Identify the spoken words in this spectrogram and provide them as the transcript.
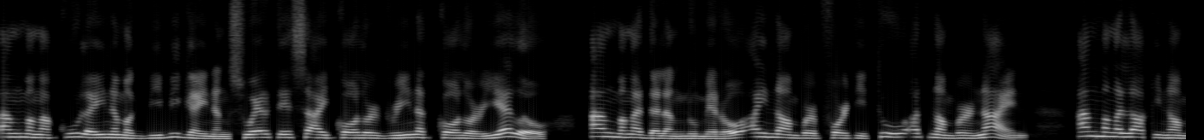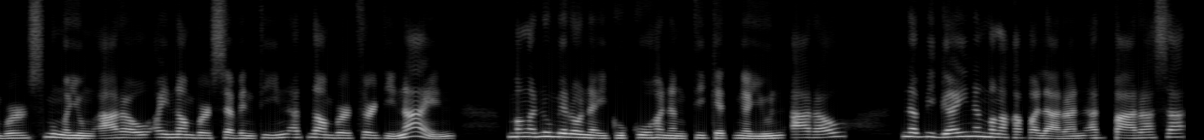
Ang mga kulay na magbibigay ng swerte sa ay color green at color yellow, ang mga dalang numero ay number 42 at number 9. Ang mga lucky numbers mo ngayong araw ay number 17 at number 39, mga numero na ikukuha ng ticket ngayon araw, nabigay ng mga kapalaran at para sa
